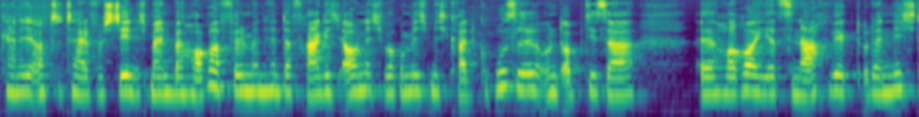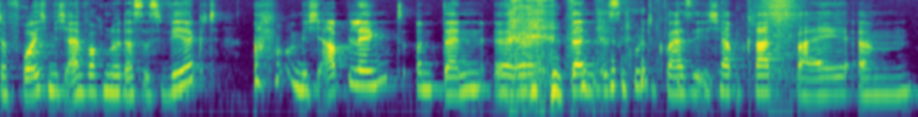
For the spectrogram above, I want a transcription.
kann ich auch total verstehen. Ich meine, bei Horrorfilmen hinterfrage ich auch nicht, warum ich mich gerade grusel und ob dieser äh, Horror jetzt nachwirkt oder nicht. Da freue ich mich einfach nur, dass es wirkt und mich ablenkt und dann, äh, dann ist gut quasi. Ich habe gerade bei ähm,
